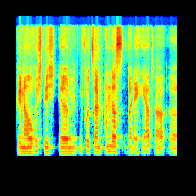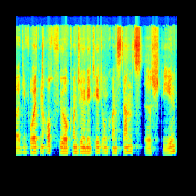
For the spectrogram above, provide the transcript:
Genau, richtig. Ähm, ich würde sagen, anders bei der Hertha. Äh, die wollten auch für Kontinuität und Konstanz äh, stehen.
